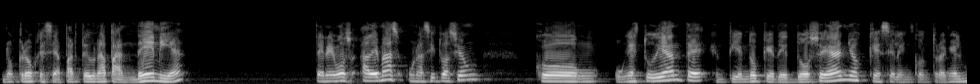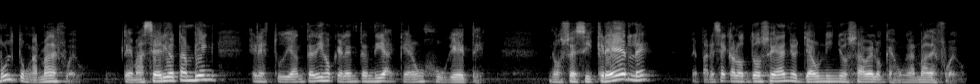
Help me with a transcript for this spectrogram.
no creo que sea parte de una pandemia. Tenemos además una situación con un estudiante, entiendo que de 12 años, que se le encontró en el bulto un arma de fuego. Tema serio también, el estudiante dijo que él entendía que era un juguete. No sé si creerle, me parece que a los 12 años ya un niño sabe lo que es un arma de fuego.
